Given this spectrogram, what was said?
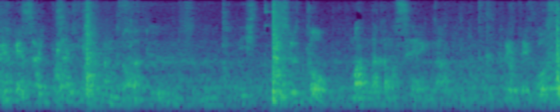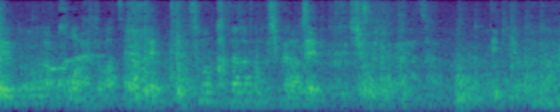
500円最最低価格のにすると真ん中の1000円が増えて5000円のものがコアな人が集まってその方々の力で商品開発ができるようになる。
